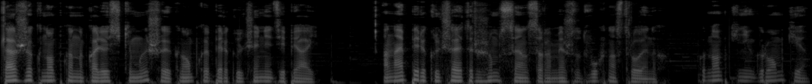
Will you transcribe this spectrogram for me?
Также кнопка на колесике мыши и кнопка переключения DPI. Она переключает режим сенсора между двух настроенных. Кнопки не громкие.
